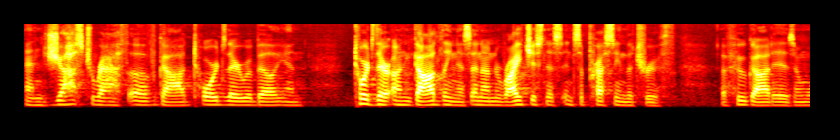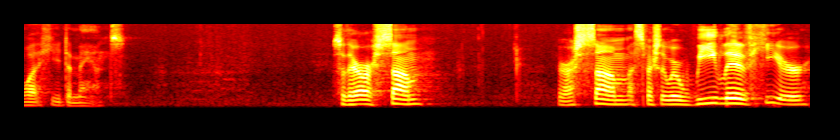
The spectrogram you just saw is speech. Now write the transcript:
and just wrath of God towards their rebellion towards their ungodliness and unrighteousness in suppressing the truth of who God is and what He demands. So there are some, there are some, especially where we live here,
